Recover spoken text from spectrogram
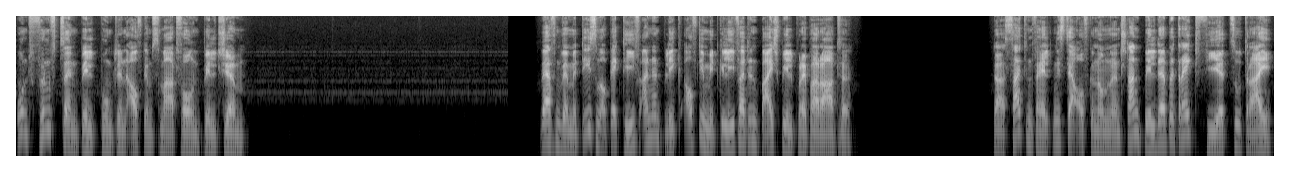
und 15 Bildpunkten auf dem Smartphone-Bildschirm. Werfen wir mit diesem Objektiv einen Blick auf die mitgelieferten Beispielpräparate. Das Seitenverhältnis der aufgenommenen Standbilder beträgt 4 zu 3.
